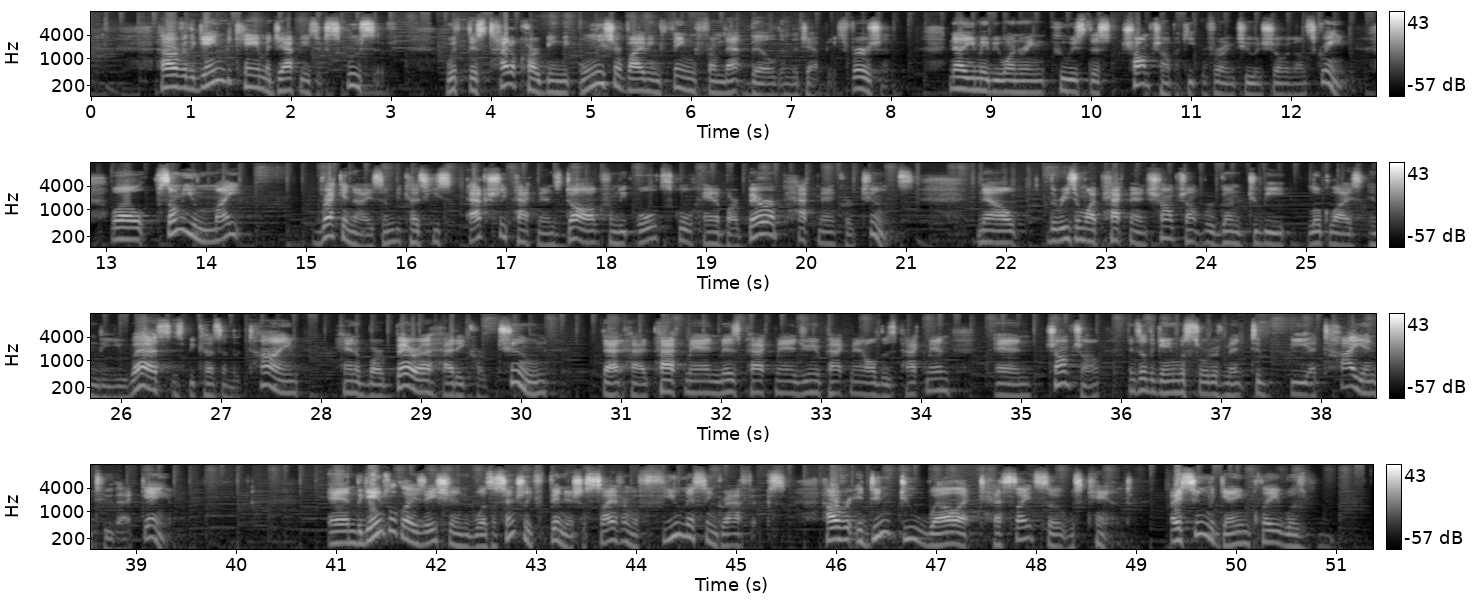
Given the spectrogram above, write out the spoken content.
However, the game became a Japanese exclusive, with this title card being the only surviving thing from that build in the Japanese version. Now you may be wondering, who is this Chomp Chomp I keep referring to and showing on screen? Well, some of you might recognize him because he's actually Pac-Man's dog from the old school Hanna-Barbera Pac-Man cartoons. Now, the reason why Pac-Man and Chomp Chomp were going to be localized in the US is because at the time, Hanna-Barbera had a cartoon that had Pac-Man, Ms. Pac-Man, Junior Pac-Man, all those Pac-Man, and Chomp Chomp, and so the game was sort of meant to be a tie-in to that game. And the game's localization was essentially finished aside from a few missing graphics. However, it didn't do well at test sites, so it was canned. I assume the gameplay was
